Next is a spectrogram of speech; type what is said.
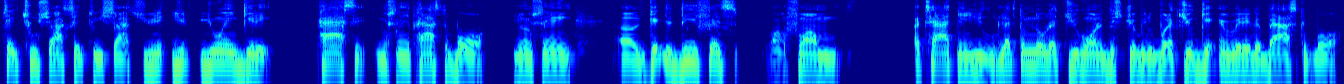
take two shots, take three shots. You you you ain't get it. Pass it. You know what I'm saying? Pass the ball. You know what I'm saying? Uh, get the defense uh, from attacking you. Let them know that you're going to distribute the ball, that you're getting rid of the basketball.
